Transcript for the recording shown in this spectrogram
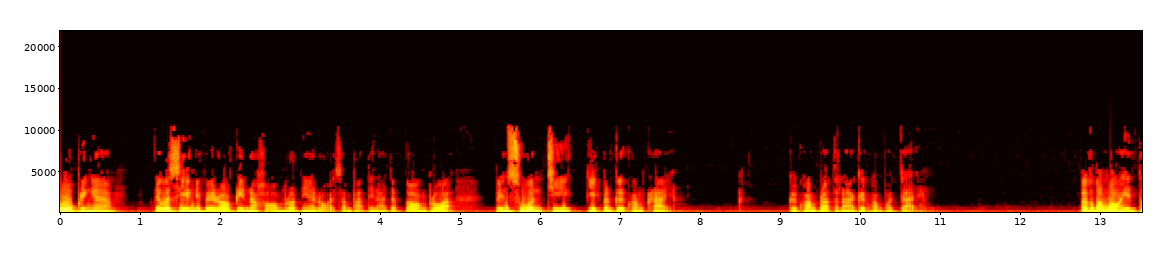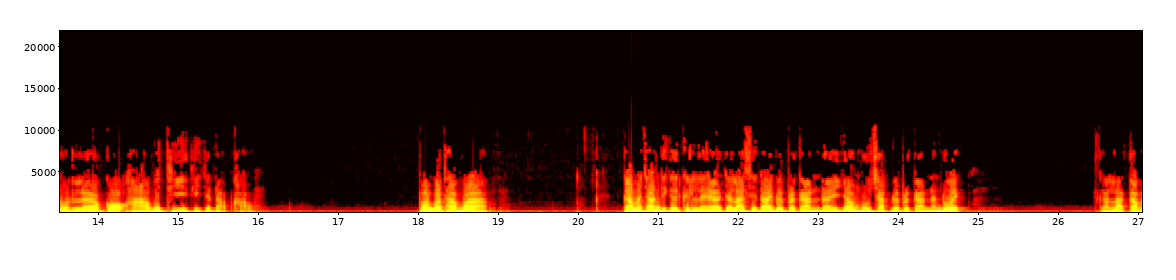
รูปได้งาม แต่ว่าเสียงนี่ไปร้อกลิ่นน่าหอมรสเนี่ยอร่อยสัมผัสที่น่าจับต้อง เพราะว่าเป็นส่วนที่จิตมันเกิดความใคร่เกิดความปรารถนาเกิดความพอใจเราก็ต้องมองเห็นโทษแล้วก็หาวิธีที่จะดับเขาผมก็ถามว่า การมาฉันที่เกิดขึ้นแล้วจะละเสียได้ด้วยประการใดย่อมรู้ชัดด้วยประการนั้นด้วย การละกรรม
